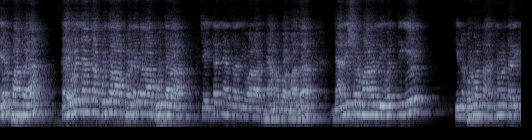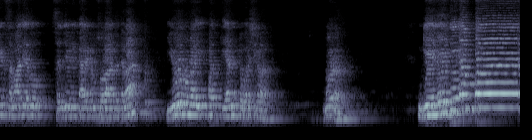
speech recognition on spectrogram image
ಏನಪ್ಪಾ ಅಂದ್ರ ಕೈವಲ್ಯಾचा ಭೂತಳ ಪ್ರಗತಳ ಭೂತಳ ಚೈತನ್ಯಾचा ಜೀವಾಳ ಜ್ಞಾನೋಪ ಮಾದ ಜ್ಞಾನೇಶ್ವರ ಮಹಾರಾಜರು ಇವತ್ತಿಗೆ ಇನ್ನು ಬರುವಂತ ಹದಿನೇಳನೇ ತಾರೀಕಿನ ಸಮಾಧಿ ಅದು ಸಂಜೀವಿನಿ ಕಾರ್ಯಕ್ರಮ ಸೋಳ ಆಗ್ತೈತಲ್ಲ ಏಳ್ನೂರ ಇಪ್ಪತ್ತೆಂಟು ವರ್ಷಗಳ ನೋಡ ಗೆಲೆ दिगंबर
